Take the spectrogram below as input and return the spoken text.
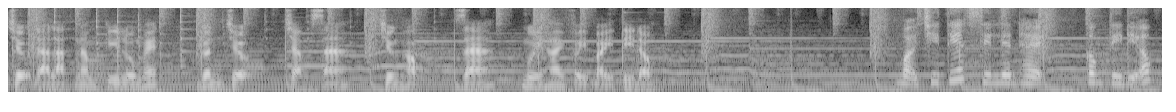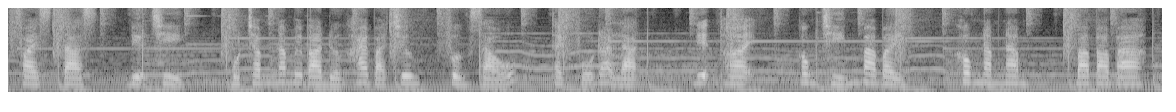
chợ Đà Lạt 5 km, gần chợ, trạm xá, trường học, giá 12,7 tỷ đồng. Mọi chi tiết xin liên hệ công ty địa ốc Five Stars, địa chỉ 153 đường Hai Bà Trưng, phường 6, thành phố Đà Lạt, điện thoại 0937 055 333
